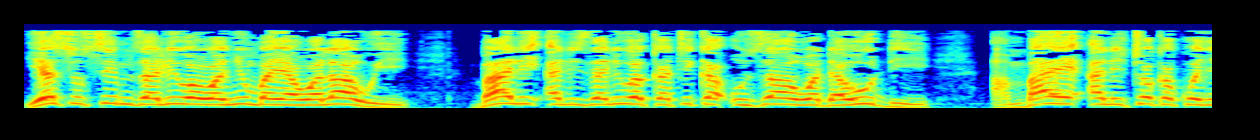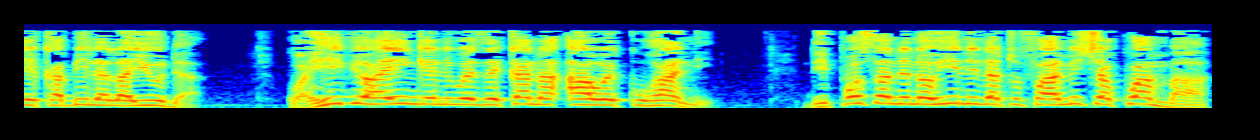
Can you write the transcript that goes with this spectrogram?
yesu si mzaliwa wa nyumba ya walawi bali alizaliwa katika uzao wa daudi ambaye alitoka kwenye kabila la yuda. Kwa hivyo haingeliwezekana awe kuhani. Ndiposa neno hili latufahamisha kwamba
